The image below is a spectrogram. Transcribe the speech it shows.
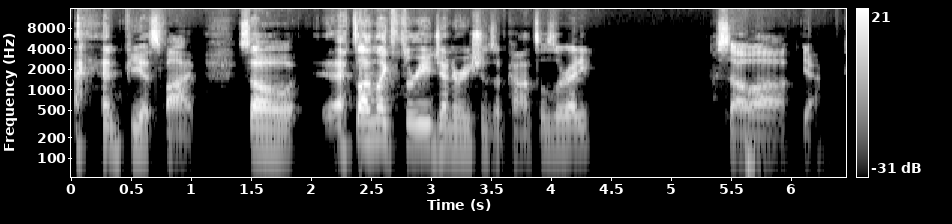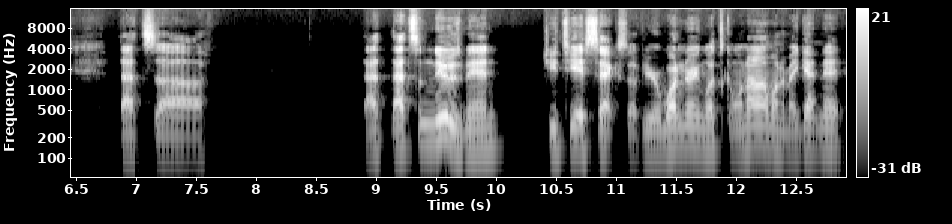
and PS5. So that's on like three generations of consoles already. So uh, yeah, that's uh, that that's some news, man. GTA 6. So if you're wondering what's going on, when am I getting it?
